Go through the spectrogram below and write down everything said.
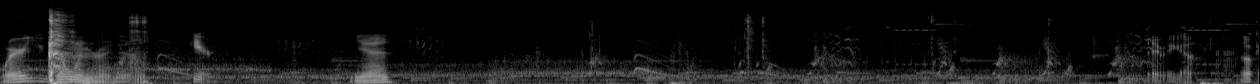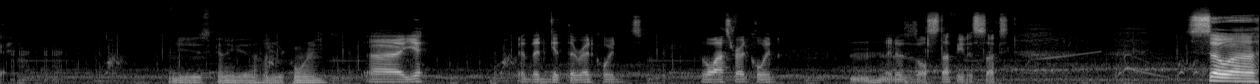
Where are you going right now? Here. Yeah? There we go. Okay. You just gonna get a hundred coins? Uh, yeah. And then get the red coins. The last red coin. Mhm. My nose is all stuffy and it sucks. So, uh,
